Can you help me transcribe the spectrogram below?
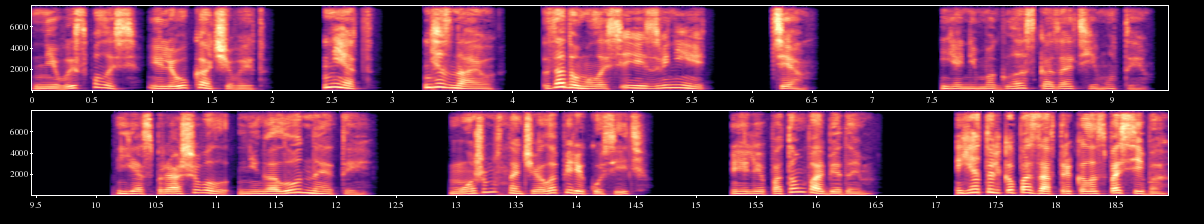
Не выспалась или укачивает? Нет, не знаю. Задумалась, и извини, те. Я не могла сказать ему «ты». Я спрашивал, не голодная ты? Можем сначала перекусить. Или потом пообедаем. Я только позавтракала, спасибо.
